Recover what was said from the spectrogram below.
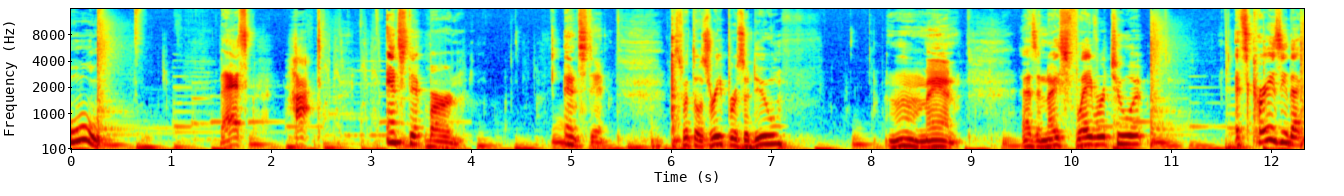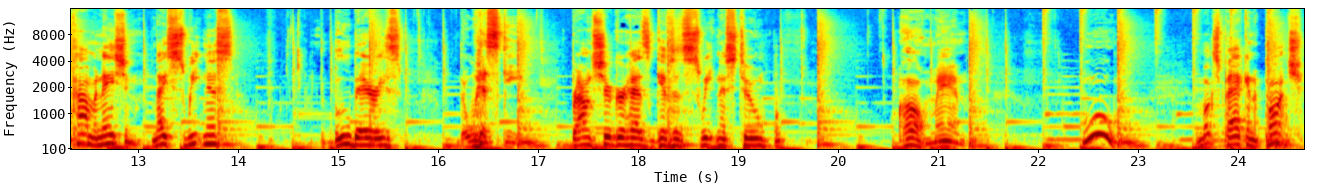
Ooh, that's hot. Instant burn. Instant. That's what those Reapers will do. Mmm, man. Has a nice flavor to it. It's crazy that combination. Nice sweetness, the blueberries, the whiskey. Brown sugar has gives it sweetness too. Oh man. Woo! Mug's packing a punch.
